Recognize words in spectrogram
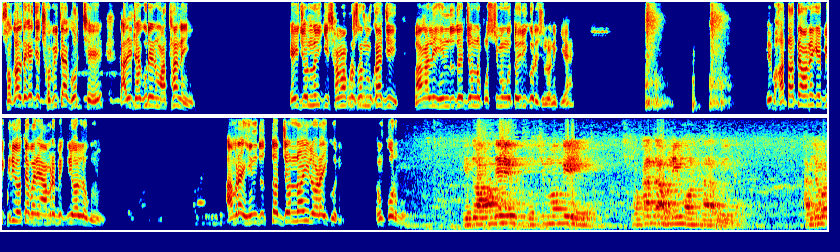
সকাল থেকে যে ছবিটা ঘুরছে, কালী ঠাকুরের মাথা নেই। এই জন্যই কি শ্যামাপ্রসাদ মুখার্জি বাঙালি হিন্দুদের জন্য পশ্চিমবঙ্গ তৈরি করেছিল নাকি হ্যাঁ? এই ভাতাতে অনেকে বিক্রি হতে পারে, আমরা বিক্রি হওয়ার লোক নই। আমরা হিন্দুত্বর জন্যই লড়াই করি এবং করব। কিন্তু আমাদের পশ্চিমবঙ্গে সকালটা হলেই মন খারাপ হয়ে যায়। আমি যখন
